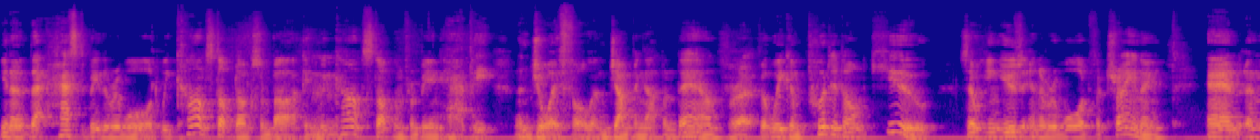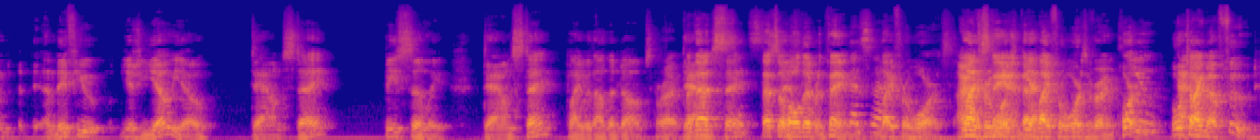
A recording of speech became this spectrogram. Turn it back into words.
you know, that has to be the reward. We can't stop dogs from barking. We can't stop them from being happy and joyful and jumping up and down. Right. But we can put it on cue so we can use it in a reward for training. And and and if you just yo-yo, down stay, be silly. Down stay, play with other dogs. Right, but Down that's stay. that's a whole different thing. That's life rewards. I Life understand rewards, that yeah. life rewards are very important. You- but we're talking about food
